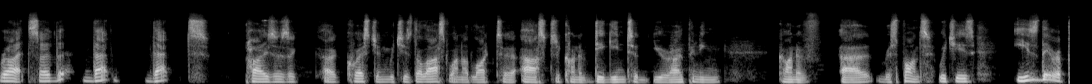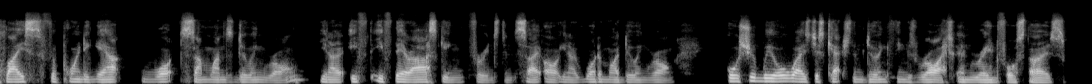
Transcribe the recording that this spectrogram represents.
Right. So that that that poses a, a question, which is the last one I'd like to ask to kind of dig into your opening kind of uh, response, which is: Is there a place for pointing out what someone's doing wrong? You know, if if they're asking, for instance, say, "Oh, you know, what am I doing wrong?" Or should we always just catch them doing things right and reinforce those?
